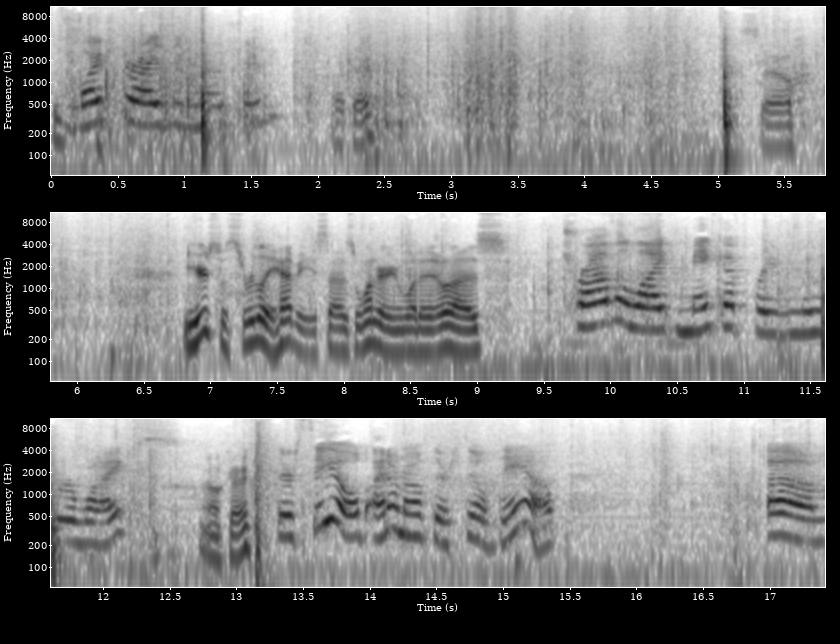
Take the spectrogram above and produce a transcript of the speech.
Moisturizing lotion. Okay. So, yours was really heavy, so I was wondering what it was. Travel Light makeup remover wipes. Okay. They're sealed. I don't know if they're still damp. Um,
